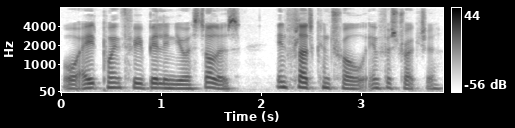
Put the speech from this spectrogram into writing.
or 8.3 billion US dollars, in flood control infrastructure.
